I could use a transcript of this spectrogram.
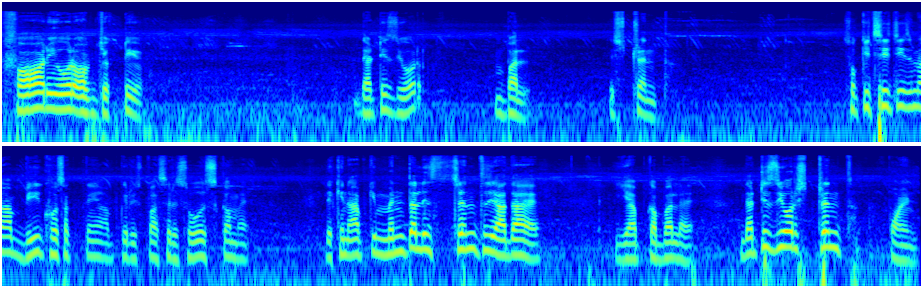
for your objective that is your बल स्ट्रेंथ सो किसी चीज़ में आप वीक हो सकते हैं, आपके पास रिसोर्स कम है, लेकिन आपकी मेंटल स्ट्रेंथ ज़्यादा है, ये आपका बल है। That is your strength point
